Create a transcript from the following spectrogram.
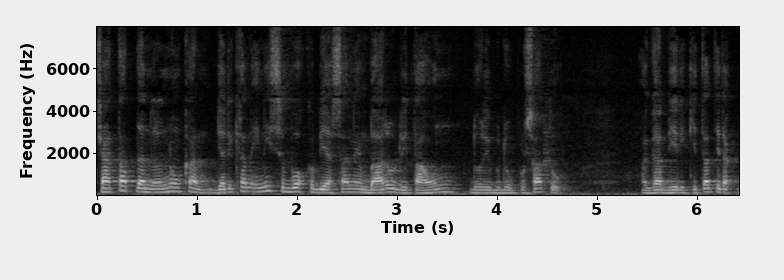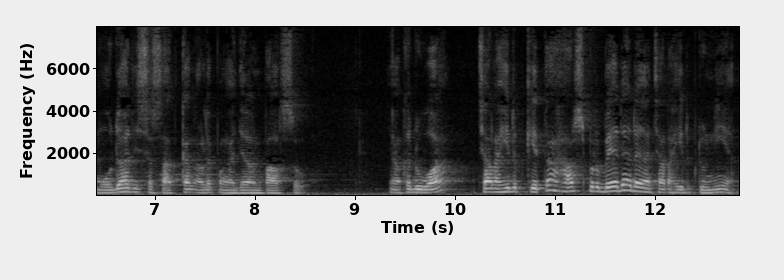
Catat dan renungkan, jadikan ini sebuah kebiasaan yang baru di tahun 2021, agar diri kita tidak mudah disesatkan oleh pengajaran palsu. Yang kedua, cara hidup kita harus berbeda dengan cara hidup dunia.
